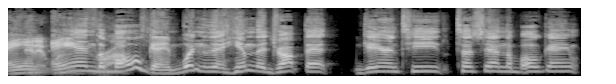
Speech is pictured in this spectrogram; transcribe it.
And And and, the bowl game wasn't it him that dropped that guaranteed touchdown in the bowl game?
